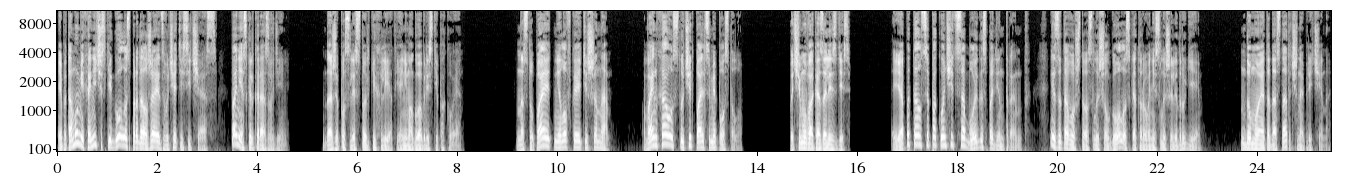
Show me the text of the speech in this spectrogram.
и потому механический голос продолжает звучать и сейчас, по несколько раз в день. Даже после стольких лет я не могу обрести покоя. Наступает неловкая тишина. Вайнхаус стучит пальцами по столу. «Почему вы оказались здесь?» «Я пытался покончить с собой, господин Трент, из-за того, что слышал голос, которого не слышали другие. Думаю, это достаточная причина».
